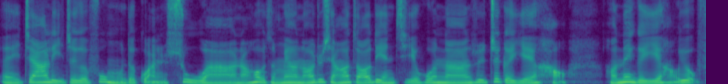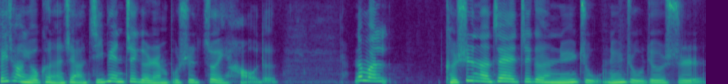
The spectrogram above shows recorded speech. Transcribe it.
诶家里这个父母的管束啊，然后怎么样，然后就想要早点结婚啊，所以这个也好好那个也好，有非常有可能这样，即便这个人不是最好的。那么，可是呢，在这个女主，女主就是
